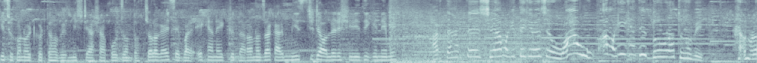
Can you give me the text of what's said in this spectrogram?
কিছুক্ষণ ওয়েট করতে হবে, মিষ্টি আসা পর্যন্ত। চলো গাইস এবার এখানে একটু দাঁড়ানো যাক। আর মিষ্টিটা অলরেডি সিঁড়ি থেকে নেমে হাঁটতে হাঁটতে সে আমাকে দেখে ফেলছে ওয়াও আমাকে এখান থেকে দৌড়াতে হবে। আমরা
